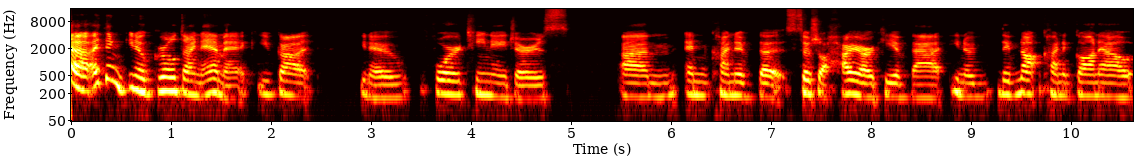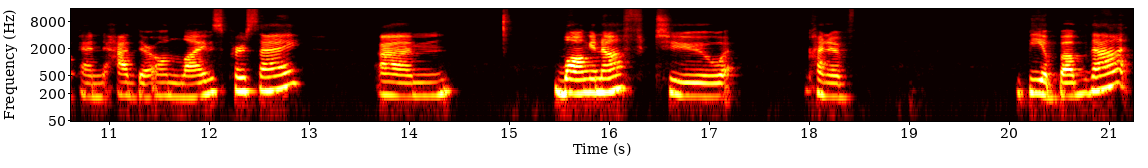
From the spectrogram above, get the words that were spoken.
Yeah i think you know girl dynamic. You've got you know four teenagers um, and kind of the social hierarchy of that you know they've not kind of gone out and had their own lives per se. Um, long enough to kind of be above that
